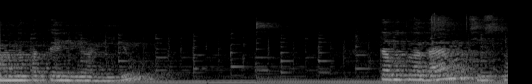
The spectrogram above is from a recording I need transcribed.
Розігріваємо на пательню олію та викладаємо тісто.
